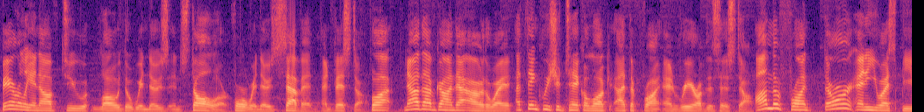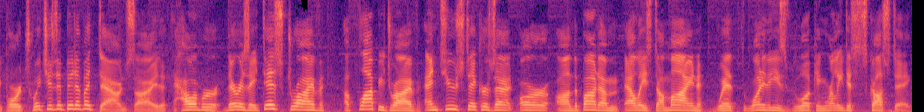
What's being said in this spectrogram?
barely enough to load the Windows installer for Windows 7 and Vista. But now that I've gotten that out of the way, I think we should take a look at the front and rear of the system. On the front, there aren't any USB ports, which is a bit of a downside. However, there is a disk drive a floppy drive, and two stickers that are on the bottom, at least on mine, with one of these looking really disgusting.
